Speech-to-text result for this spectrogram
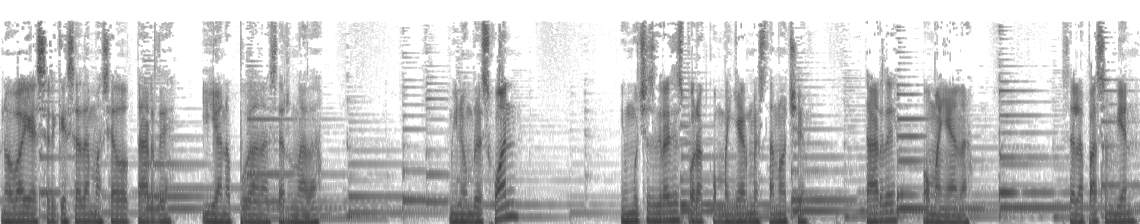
No vaya a ser que sea demasiado tarde y ya no puedan hacer nada. Mi nombre es Juan y muchas gracias por acompañarme esta noche, tarde o mañana. Se la pasen bien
